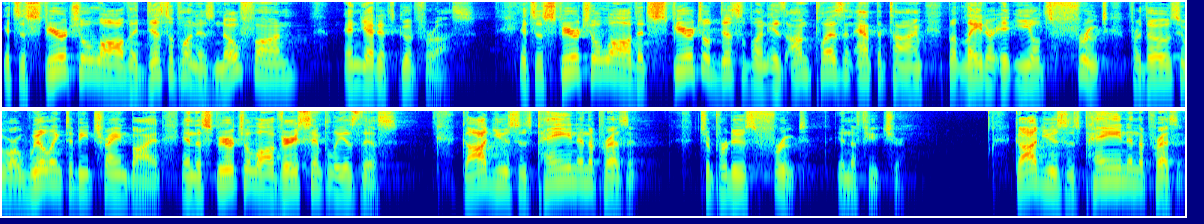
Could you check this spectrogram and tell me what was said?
It's a spiritual law that discipline is no fun, and yet it's good for us. It's a spiritual law that spiritual discipline is unpleasant at the time, but later it yields fruit for those who are willing to be trained by it. And the spiritual law, very simply, is this God uses pain in the present to produce fruit in the future. God uses pain in the present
